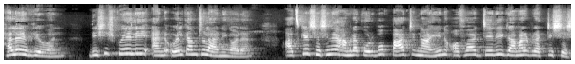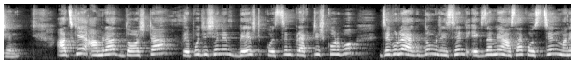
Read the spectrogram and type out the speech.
Hello everyone this is Koyeli and welcome to Learning Aura আজকের সেশনে আমরা করব part nine of our daily grammar practice session আজকে আমরা দশটা প্রেপোজিশনের বেস্ট কোয়েশ্চেন প্র্যাকটিস করব, যেগুলো একদম রিসেন্ট এক্সামে আসা কোয়েশ্চেন মানে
